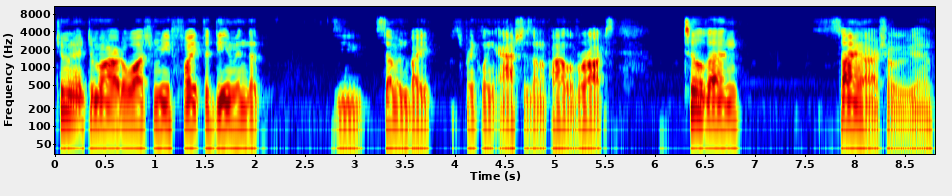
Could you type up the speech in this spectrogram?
Tune in tomorrow to watch me fight the demon that you summoned by sprinkling ashes on a pile of rocks. Till then, sayonara, Shogun.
